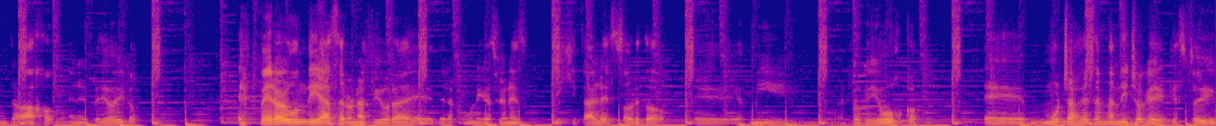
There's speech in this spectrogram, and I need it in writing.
mi trabajo en el periódico. Espero algún día ser una figura de, las comunicaciones digitales, sobre todo. Eh, es, mi, es lo que yo busco. Eh, muchas veces me han dicho que, que, estoy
